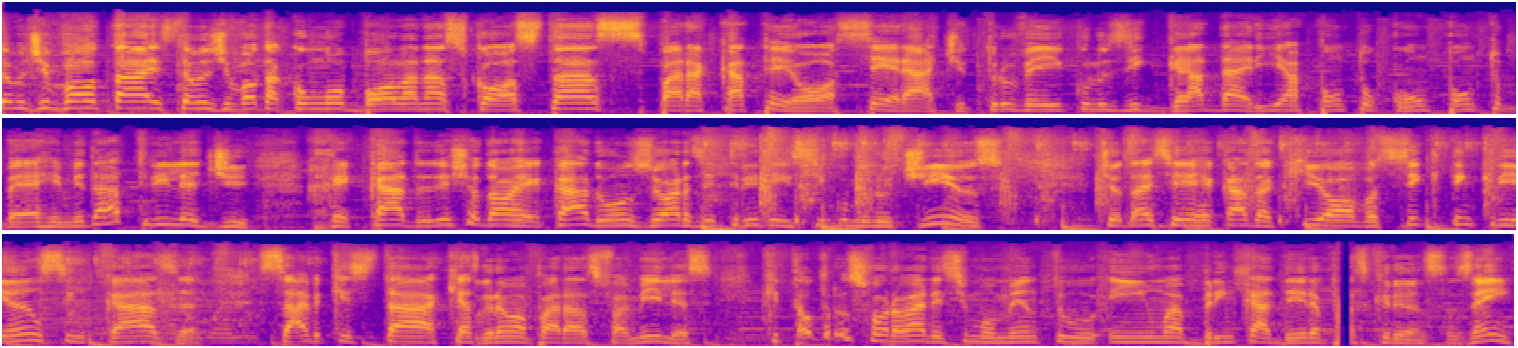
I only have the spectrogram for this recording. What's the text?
Estamos de volta, estamos de volta com o Bola nas Costas para KTO, Cerati, Truveículos e Gadaria.com.br. Me dá a trilha de recado, deixa eu dar um recado, 11 horas e 35 minutinhos. Deixa eu dar esse recado aqui, ó. Você que tem criança em casa, sabe que está que é programa para as famílias, que tal transformar esse momento em uma brincadeira para as crianças, hein?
